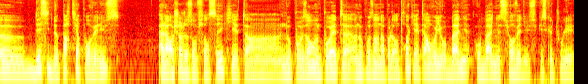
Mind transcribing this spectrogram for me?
euh, décide de partir pour Vénus à la recherche de son fiancé, qui est un opposant, un poète, un opposant à Napoléon III, qui a été envoyé au bagne, sur Vénus, puisque tous les,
